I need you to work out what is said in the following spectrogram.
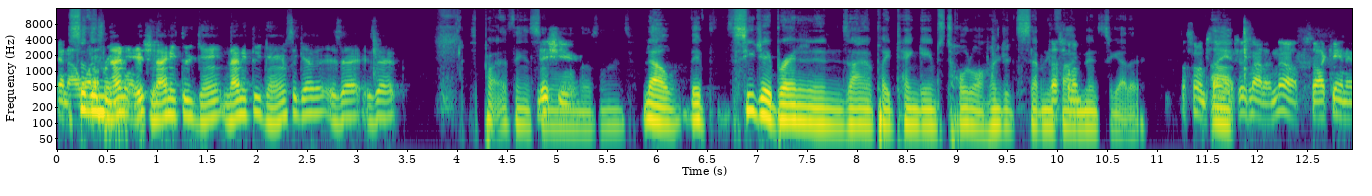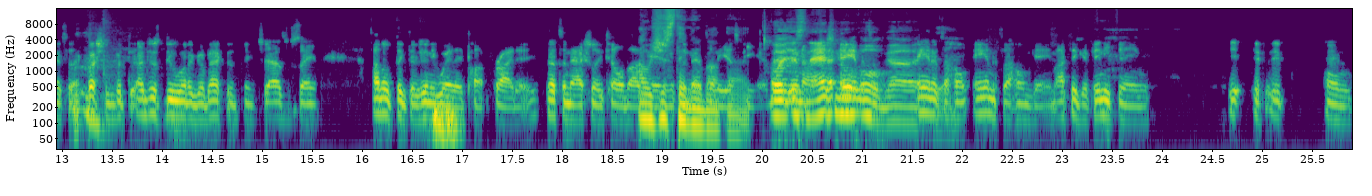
and I so want to then- 90, it's 93 game 93 games together. Is that is that it's probably I think it's This something year. those lines. No, they've CJ Brandon and Zion have played 10 games total, 175 minutes together. That's what I'm saying. Uh, it's just not enough. So I can't answer that question. But I just do want to go back to the thing Chaz was saying. I don't think there's any way they punt Friday. That's a nationally televised. I was game. just It's thinking about that. ESPN. Oh, They're it's not- national. and it's- oh God. and it's a home and it's a home game. I think if anything, if, if it, and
